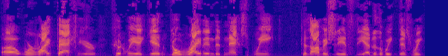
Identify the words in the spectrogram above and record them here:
Uh, we're right back here. Could we again go right into next week? Because obviously it's the end of the week this week,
